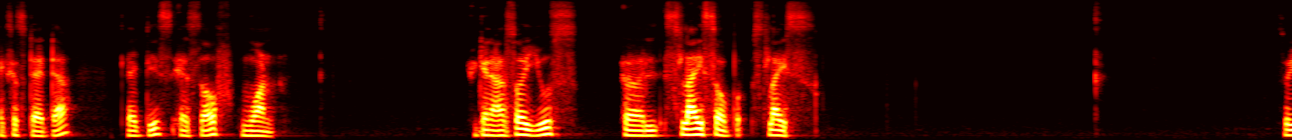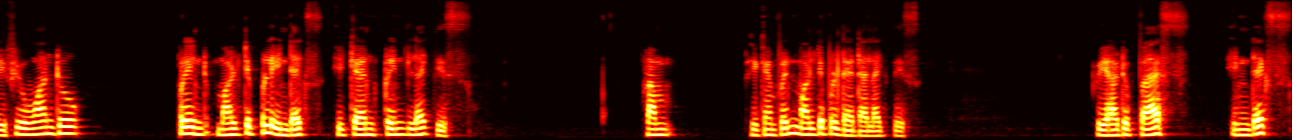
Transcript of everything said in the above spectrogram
access data like this s of 1 you can also use uh, slice of slice. So if you want to print multiple index you can print like this. From you can print multiple data like this. We have to pass index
